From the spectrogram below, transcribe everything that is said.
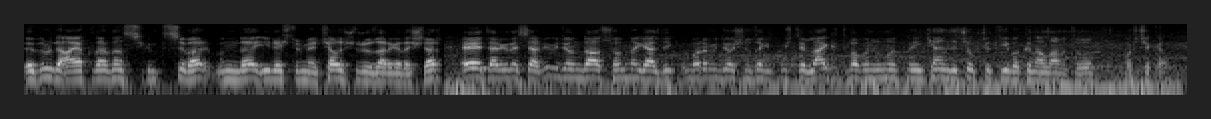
Öbürü de ayaklardan sıkıntısı var. Bunu da iyileştirmeye çalıştırıyoruz arkadaşlar. Evet arkadaşlar bir videonun daha sonuna geldik. Umarım video hoşunuza gitmiştir. Like atıp abone olmayı unutmayın. Kendinize çok çok iyi bakın. Allah'a emanet olun. Hoşçakalın.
